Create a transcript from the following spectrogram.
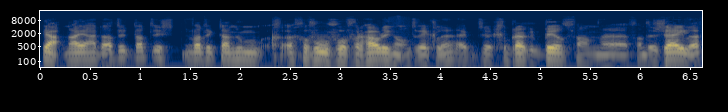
Ja, nou ja, dat, dat is wat ik dan noem gevoel voor verhoudingen ontwikkelen. Ik gebruik het beeld van, uh, van de zeiler.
